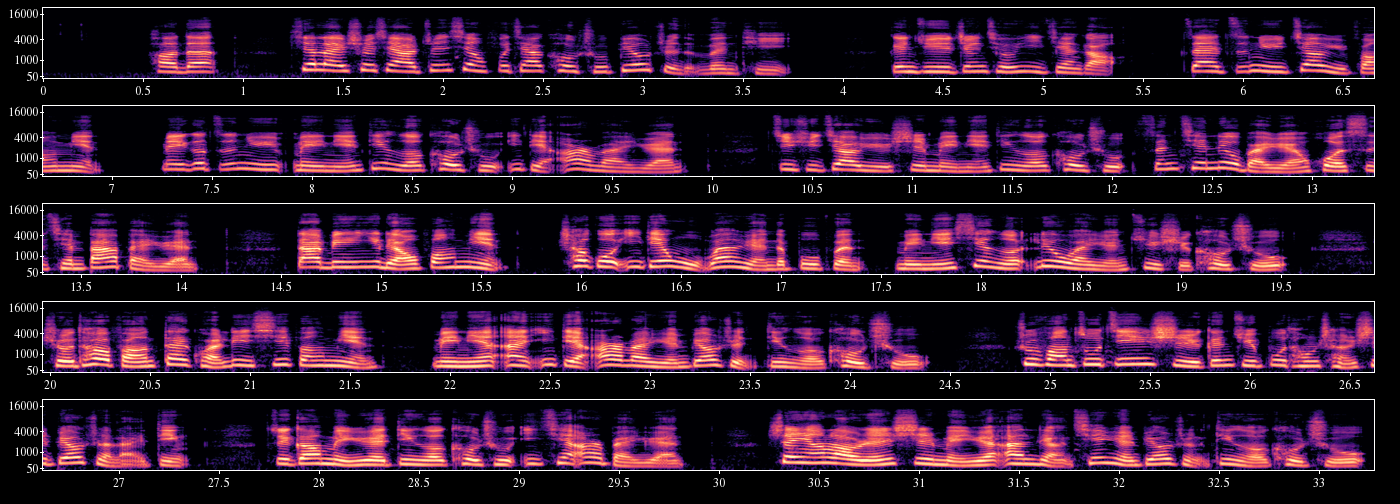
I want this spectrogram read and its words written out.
好的，先来说下专项附加扣除标准的问题。根据征求意见稿，在子女教育方面，每个子女每年定额扣除一点二万元。继续教育是每年定额扣除三千六百元或四千八百元。大病医疗方面，超过一点五万元的部分，每年限额六万元据实扣除。首套房贷款利息方面，每年按一点二万元标准定额扣除。住房租金是根据不同城市标准来定，最高每月定额扣除一千二百元。赡养老人是每月按两千元标准定额扣除。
